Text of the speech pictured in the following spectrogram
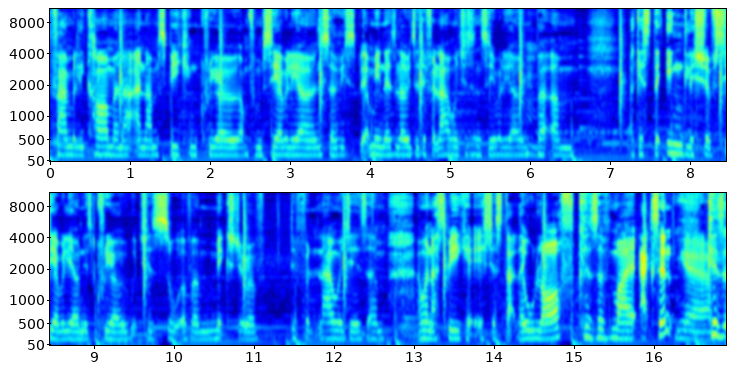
family come and, I, and I'm speaking Creole, I'm from Sierra Leone, so we sp- I mean, there's loads of different languages in Sierra Leone, Mm. but um, I guess the English of Sierra Leone is Creole, which is sort of a mixture of different languages. Um, and when I speak it, it's just that they all laugh because of my accent Yeah. because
